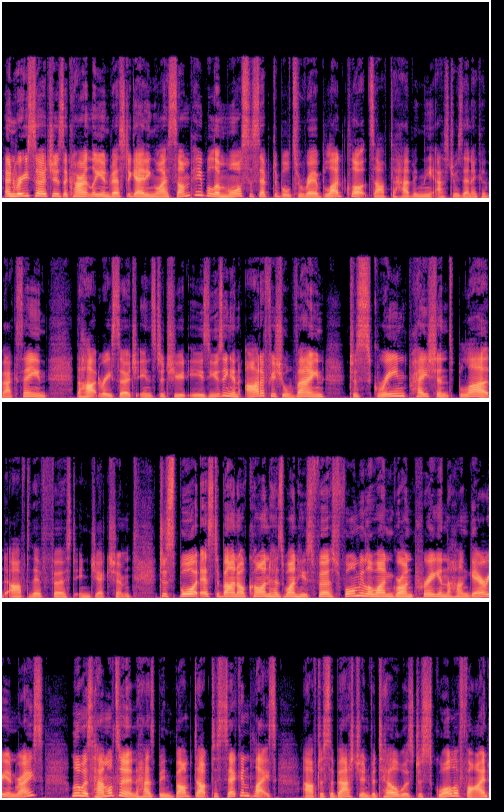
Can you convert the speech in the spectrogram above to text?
And researchers are currently investigating why some people are more susceptible to rare blood clots after having the AstraZeneca vaccine. The Heart Research Institute is using an artificial vein to screen patients' blood after their first injection. To sport, Esteban Ocon has won his first Formula One Grand Prix in the Hungarian race. Lewis Hamilton has been bumped up to second place after Sebastian Vettel was disqualified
